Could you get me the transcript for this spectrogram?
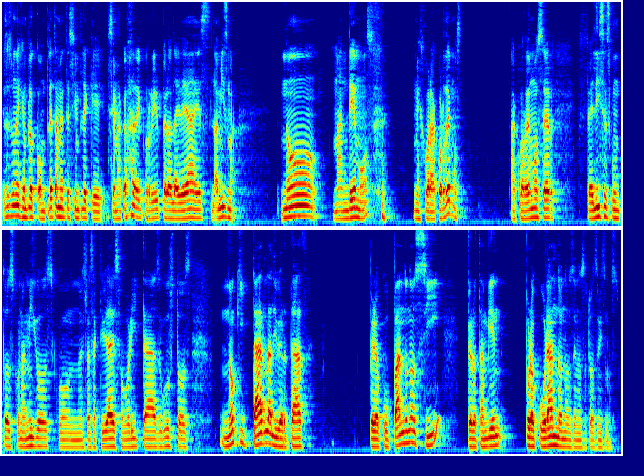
ese es un ejemplo completamente simple que se me acaba de ocurrir, pero la idea es la misma. No mandemos, mejor acordemos. Acordemos ser felices juntos, con amigos, con nuestras actividades favoritas, gustos. No quitar la libertad, preocupándonos, sí, pero también procurándonos de nosotros mismos.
